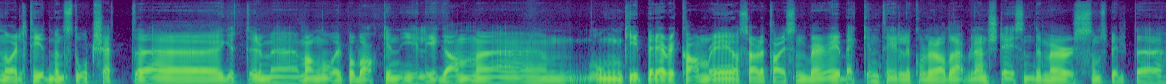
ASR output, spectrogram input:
NHL-tid, men stort sett uh, gutter med mange år på baken i ligaen. Uh, ung keeper Eric Comrie, og så er det Tyson Berry, bekken til Colorado Avalanche, Jason Demers, som spilte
